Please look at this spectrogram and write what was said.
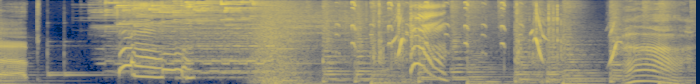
up. Ah.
